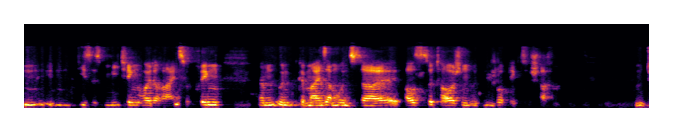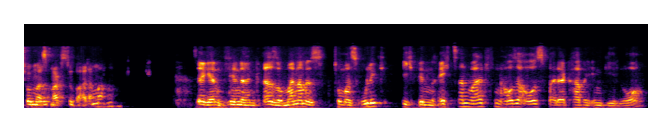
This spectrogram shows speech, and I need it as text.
in, in, dieses Meeting heute reinzubringen ähm, und gemeinsam uns da auszutauschen und einen Überblick zu schaffen. Und Thomas, magst du weitermachen? Sehr gerne, vielen Dank. Also, mein Name ist Thomas Uhlig. Ich bin Rechtsanwalt von Hause aus bei der KBMG Law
